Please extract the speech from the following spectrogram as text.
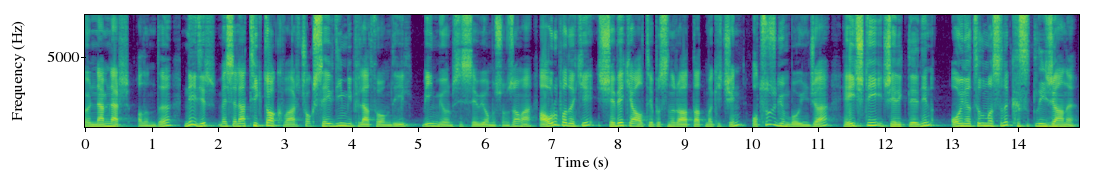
önlemler alındı. Nedir? Mesela TikTok var. Çok sevdiğim bir platform değil. Bilmiyorum siz seviyor musunuz ama Avrupa'daki şebeke altyapısını rahatlatmak için 30 gün boyunca HD içeriklerinin oynatılmasını kısıtlayacağını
